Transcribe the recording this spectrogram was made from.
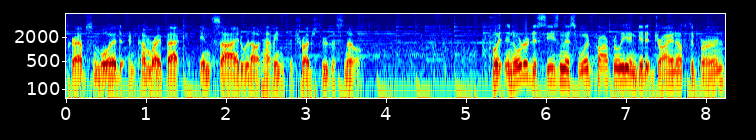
grab some wood, and come right back inside without having to trudge through the snow. But in order to season this wood properly and get it dry enough to burn,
